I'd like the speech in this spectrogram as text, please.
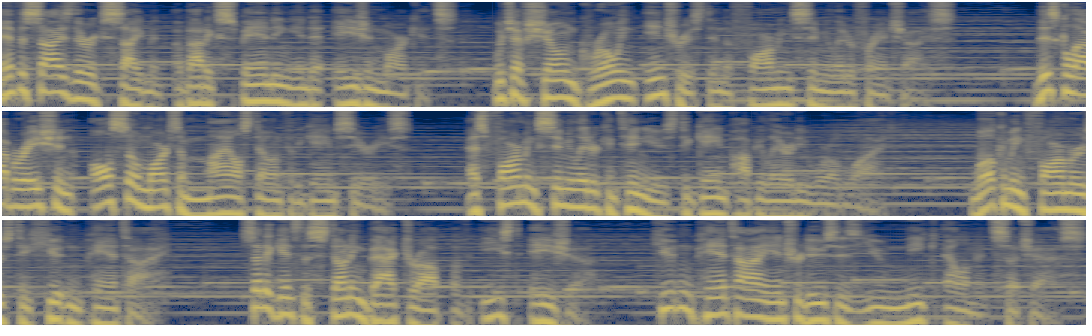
emphasized their excitement about expanding into Asian markets, which have shown growing interest in the Farming Simulator franchise. This collaboration also marks a milestone for the game series, as Farming Simulator continues to gain popularity worldwide. Welcoming farmers to Hutan Pantai. Set against the stunning backdrop of East Asia, Hutan Pantai introduces unique elements such as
